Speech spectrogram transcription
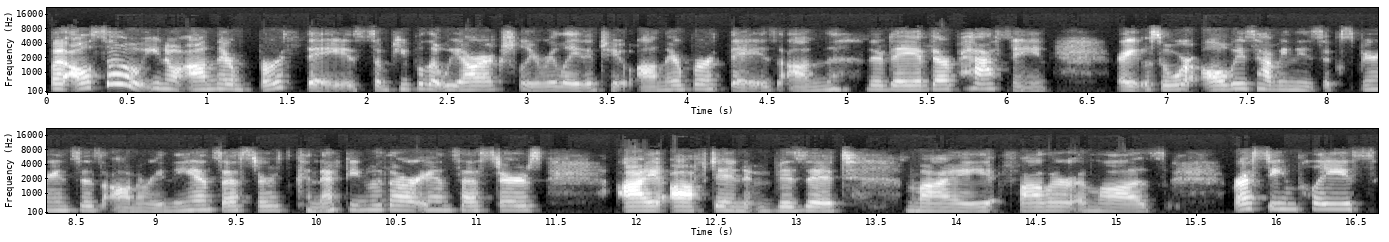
but also, you know, on their birthdays. So people that we are actually related to on their birthdays, on their day of their passing, right? So we're always having these experiences, honoring the ancestors, connecting with our ancestors. I often visit my father in law's resting place.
